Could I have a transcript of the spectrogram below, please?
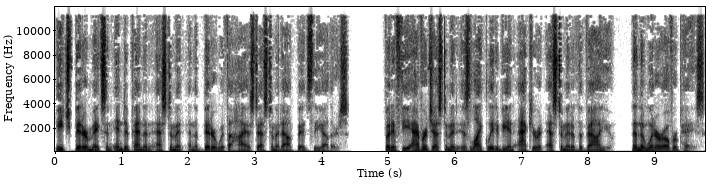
Each bidder makes an independent estimate and the bidder with the highest estimate outbids the others. But if the average estimate is likely to be an accurate estimate of the value, then the winner overpays.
